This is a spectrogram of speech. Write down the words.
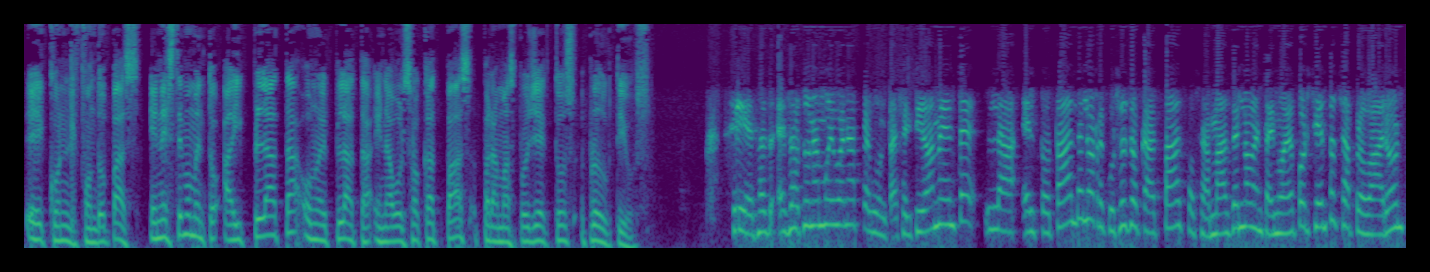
eh, con el Fondo Paz. En este momento, ¿hay plata o no hay plata en la Bolsa OCAT Paz para más proyectos productivos? Sí, esa, es una muy buena pregunta. Efectivamente, la, el total de los recursos de OCAT o sea, más del 99%, se aprobaron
